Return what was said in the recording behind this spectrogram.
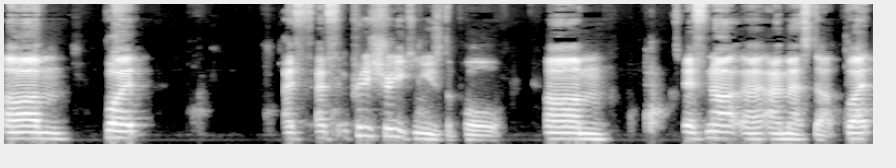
Um, but I, am pretty sure you can use the poll. Um, if not, I, I messed up. But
